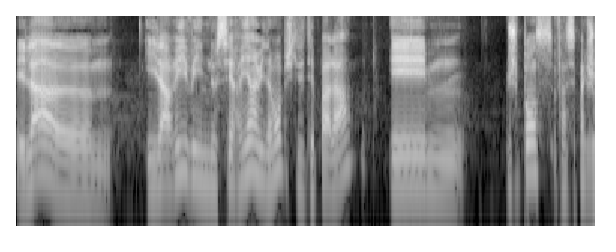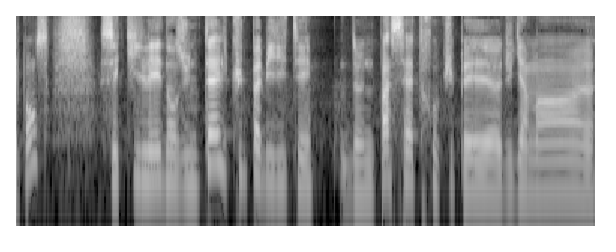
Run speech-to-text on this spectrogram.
Et là, euh, il arrive et il ne sait rien évidemment puisqu'il n'était pas là. Et je pense, enfin c'est pas que je pense, c'est qu'il est dans une telle culpabilité de ne pas s'être occupé du gamin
